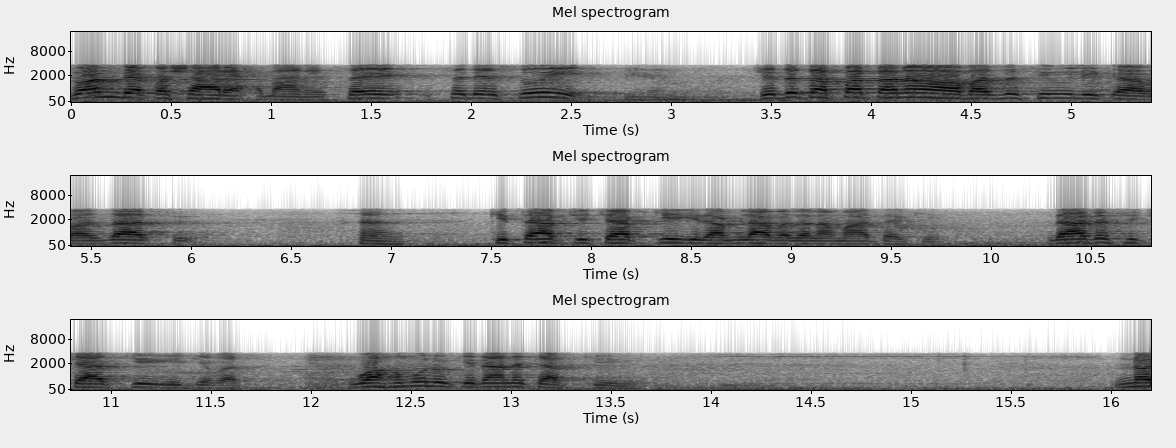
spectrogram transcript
ځوند ده په شارح باندې سه سه ده سوی چې د ته پته نه و بس سی ولیکا بس دا سی کتاب چې چاپ کیږي د املا بدل ماته کی دا د سی چاپ کیږي چې بس وهمونو کې دا نه چاپ کیږي نو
